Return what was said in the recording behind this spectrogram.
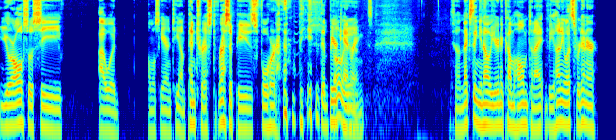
you also see, I would almost guarantee on Pinterest recipes for the, the beer Oh, can yeah. rings. So next thing you know, you're gonna come home tonight and be, honey, what's for dinner?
